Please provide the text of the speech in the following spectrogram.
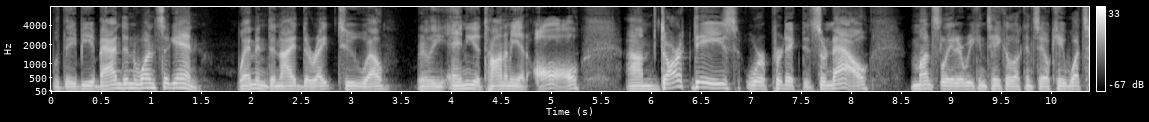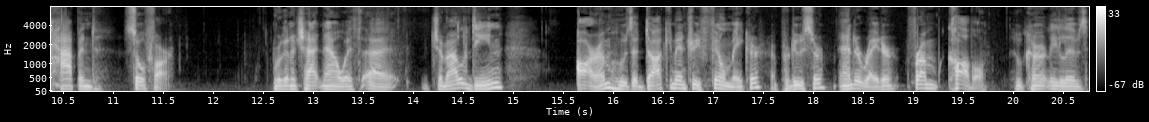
would they be abandoned once again? Women denied the right to well, really any autonomy at all. Um, dark days were predicted. So now, months later, we can take a look and say, okay, what's happened so far? We're going to chat now with uh, Jamaluddin Aram, who's a documentary filmmaker, a producer, and a writer from Kabul, who currently lives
